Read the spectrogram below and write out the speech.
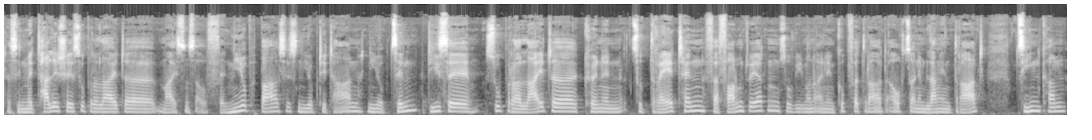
Das sind metallische Supraleiter, meistens auf Niob-Basis, Niob-Titan, Niob-Zinn. Diese Supraleiter können zu Drähten verformt werden, so wie man einen Kupferdraht auch zu einem langen Draht ziehen kann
